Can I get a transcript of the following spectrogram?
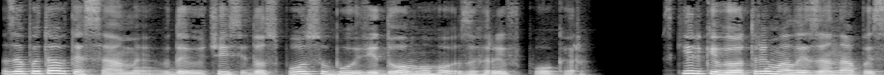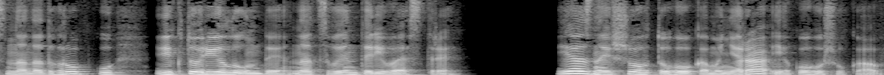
запитав те саме, вдаючись до способу відомого з гри в покер. Скільки ви отримали за напис на надгробку Вікторії Лунде на цвинтарі Вестре? Я знайшов того каменяра, якого шукав.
